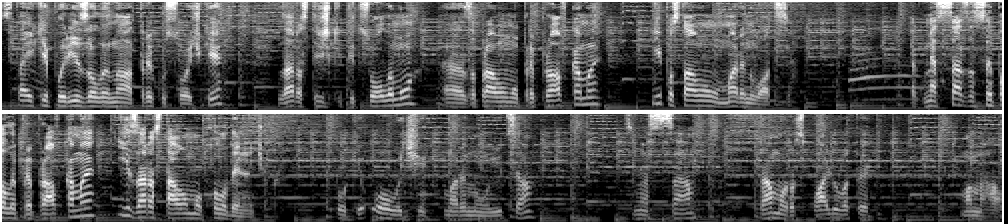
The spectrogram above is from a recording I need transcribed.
Стейки порізали на три кусочки. Зараз трішки підсолимо, е, заправимо приправками і поставимо маринуватися. Так, м'ясце засипали приправками і зараз ставимо в холодильничок. Поки овочі маринуються з м'ясцем, дамо розпалювати мангал.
